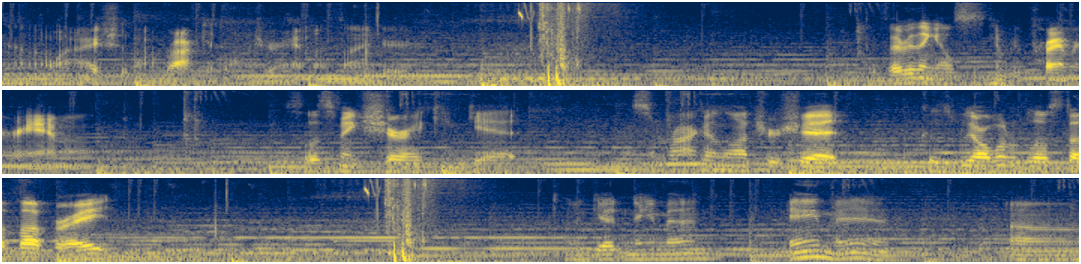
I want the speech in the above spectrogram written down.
No, I actually want rocket launcher ammo finder. Because everything else is gonna be primary ammo. So let's make sure I can get some rocket launcher shit. Because we all want to blow stuff up, right? Get an amen? Amen. Um,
